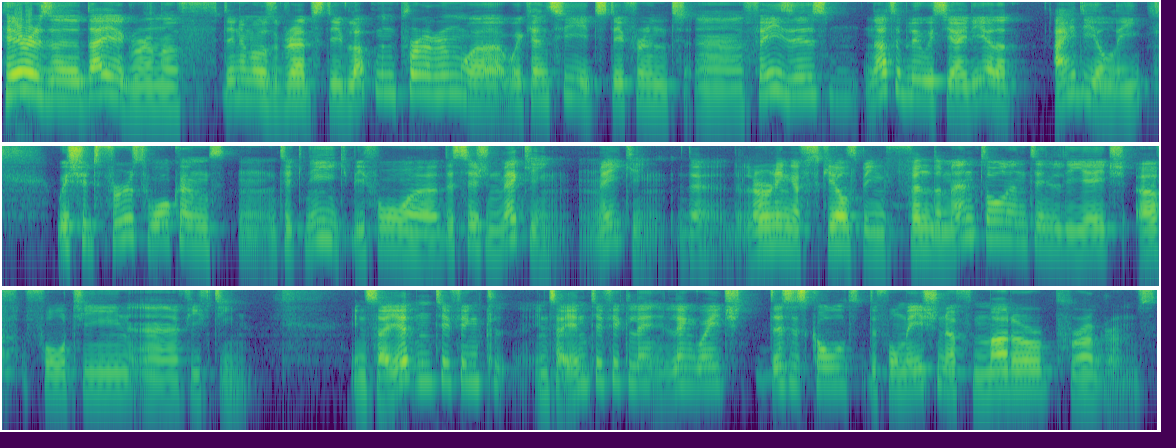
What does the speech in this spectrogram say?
Here is a diagram of Dynamo Zagreb's development program where we can see its different uh, phases, notably with the idea that ideally we should first work on um, technique before uh, decision making, making the, the, learning of skills being fundamental until the age of 14, uh, 15. In scientific, in scientific la language, this is called the formation of motor programs.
